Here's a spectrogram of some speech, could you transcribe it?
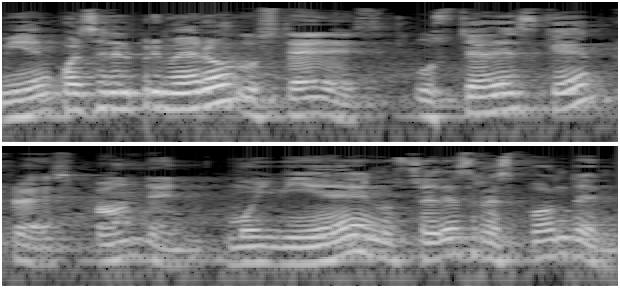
Bien, ¿cuál será el primero? Ustedes ¿Ustedes qué? responden. Muy bien, ustedes responden.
